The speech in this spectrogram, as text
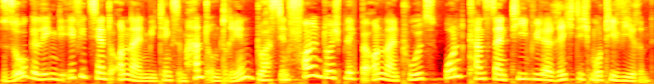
So gelingen dir effiziente Online-Meetings im Handumdrehen, du hast den vollen Durchblick bei Online-Tools und kannst dein Team wieder richtig motivieren.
